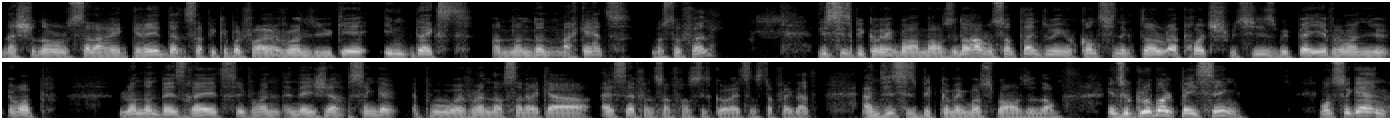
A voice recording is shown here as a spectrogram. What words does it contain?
national salary grid that's applicable for everyone in the UK, indexed on London markets most often. this is becoming more and more the norm. Sometimes doing a continental approach, which is we pay everyone in Europe London-based rates, everyone in Asia, Singapore, everyone in North America, SF and San Francisco rates and stuff like that. And this is becoming much more of the norm. In the global pacing, once again,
